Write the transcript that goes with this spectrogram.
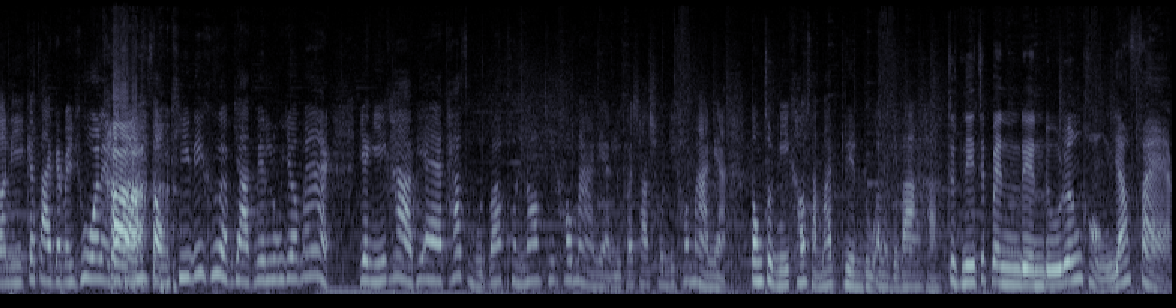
ตอนนี้กระจายกันไปทั่วเลยนะคะค่ะสองทีมนี่คือแบบอยากเรียนรู้เยอะมาก อย่างนี้ค่ะพี่แอร์ถ้าสมมติว่าคนนอกที่เข้ามาเนี่ยหรือประชาชนที่เข้ามาเนี่ยตรงจุดนี้เขาสามารถเรียนรู้อะไรได้บ้างคะจุดนี้จะเป็นเรียนรู้เรื่องของหญ้าแฝก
